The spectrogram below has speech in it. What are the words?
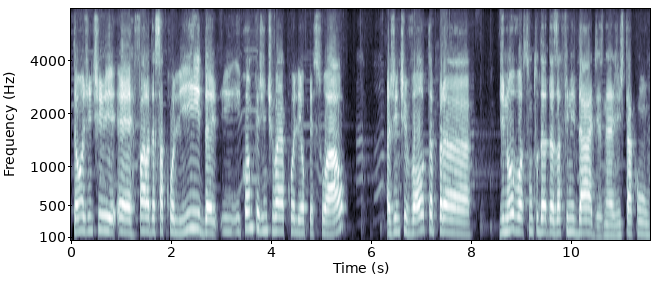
Então a gente é, fala dessa acolhida e, e, como que a gente vai acolher o pessoal. A gente volta para de novo o assunto da, das afinidades, né? A gente está com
